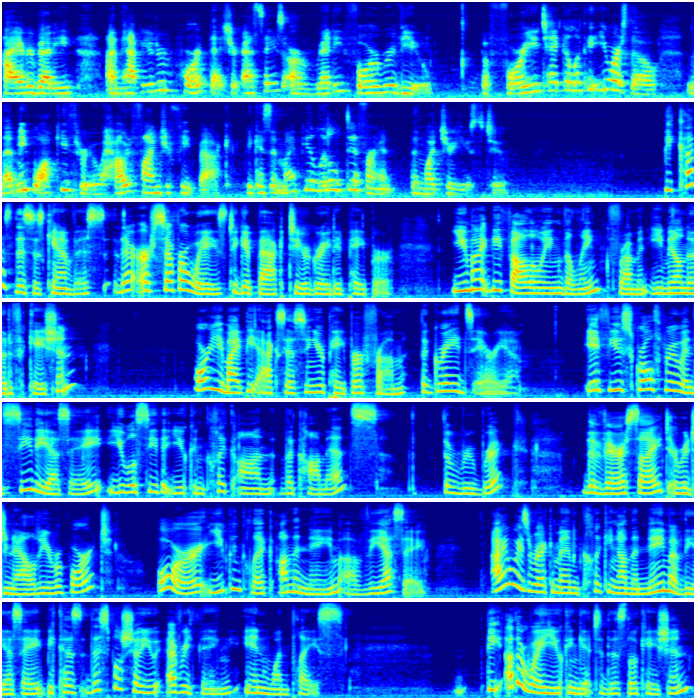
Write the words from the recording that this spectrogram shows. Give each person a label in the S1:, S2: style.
S1: Hi everybody. I'm happy to report that your essays are ready for review. Before you take a look at yours though, let me walk you through how to find your feedback because it might be a little different than what you're used to.
S2: Because this is Canvas, there are several ways to get back to your graded paper. You might be following the link from an email notification, or you might be accessing your paper from the grades area. If you scroll through and see the essay, you will see that you can click on the comments, the rubric, the VeriCite Originality Report, or you can click on the name of the essay. I always recommend clicking on the name of the essay because this will show you everything in one place. The other way you can get to this location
